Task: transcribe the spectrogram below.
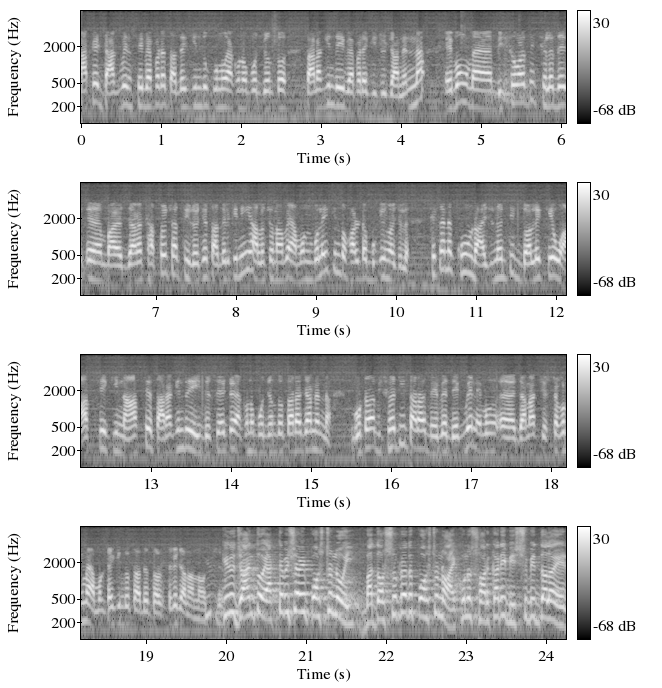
কাকে ডাকবেন সেই ব্যাপারে তাদের কিন্তু কোনো এখনও পর্যন্ত, তারা কিন্তু এই ব্যাপারে কিছু জানেন না। এবং বিশ্বভারতীর ছেলেদের যারা ছাত্রছাত্রী রয়েছে, তাদেরকে নিয়ে আলোচনা হবে এমন বলেই কিন্তু হলটা বুকিং হয়েছিল। সেখানে কোন রাজনৈতিক দলে কেউ আসছে কি না আসছে, তারা কিন্তু এই বিষয়টা এখনও পর্যন্ত তারা জানেন না। গোটা বিষয়টি তারা ভেবে দেখবেন এবং জানার চেষ্টা করবেন এমনটাই কিন্তু তাদের তরফ থেকে জানানো হচ্ছে। কিন্তু জয়ন্ত একটা বিষয় আমি স্পষ্ট নই বা দর্শকরা তো স্পষ্ট নয় কোনো সরকারি বিশ্ববিদ্যালয়ের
